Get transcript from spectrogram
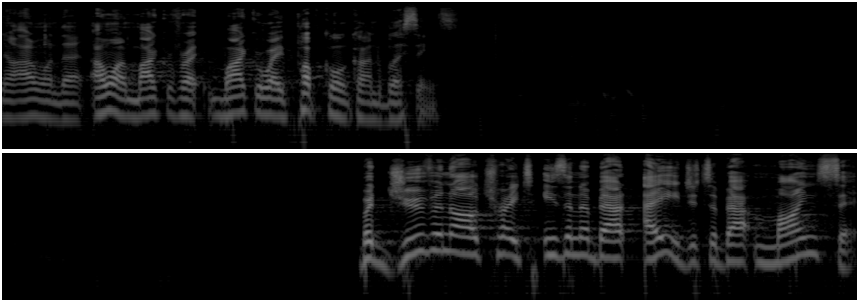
No, I don't want that. I want microwave, microwave popcorn kind of blessings. But juvenile traits isn't about age, it's about mindset.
